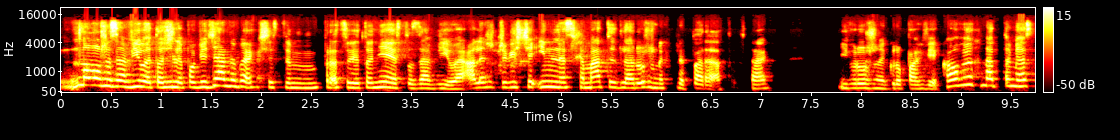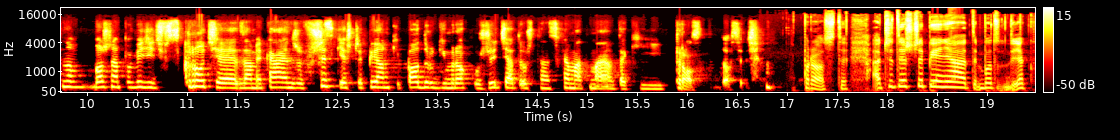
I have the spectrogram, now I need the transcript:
no może zawiłe to źle powiedziane, bo jak się z tym pracuje, to nie jest to zawiłe, ale rzeczywiście inne schematy dla różnych preparatów, tak? I w różnych grupach wiekowych. Natomiast no, można powiedzieć w skrócie, zamykając, że wszystkie szczepionki po drugim roku życia to już ten schemat mają taki prosty dosyć. Prosty. A czy te szczepienia, bo jak,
